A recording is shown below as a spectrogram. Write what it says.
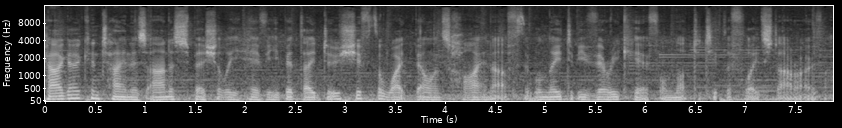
Cargo containers aren't especially heavy, but they do shift the weight balance high enough that we'll need to be very careful not to tip the Fleet Star over.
